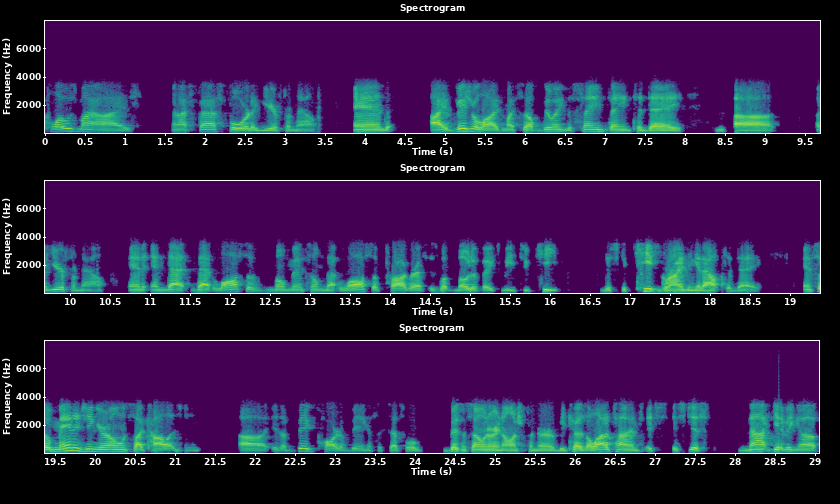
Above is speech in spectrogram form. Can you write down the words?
close my eyes and I fast forward a year from now. And I visualize myself doing the same thing today, uh, a year from now. And, and that, that loss of momentum, that loss of progress is what motivates me to keep just to keep grinding it out today. And so managing your own psychology uh, is a big part of being a successful business owner and entrepreneur because a lot of times it's it's just not giving up.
